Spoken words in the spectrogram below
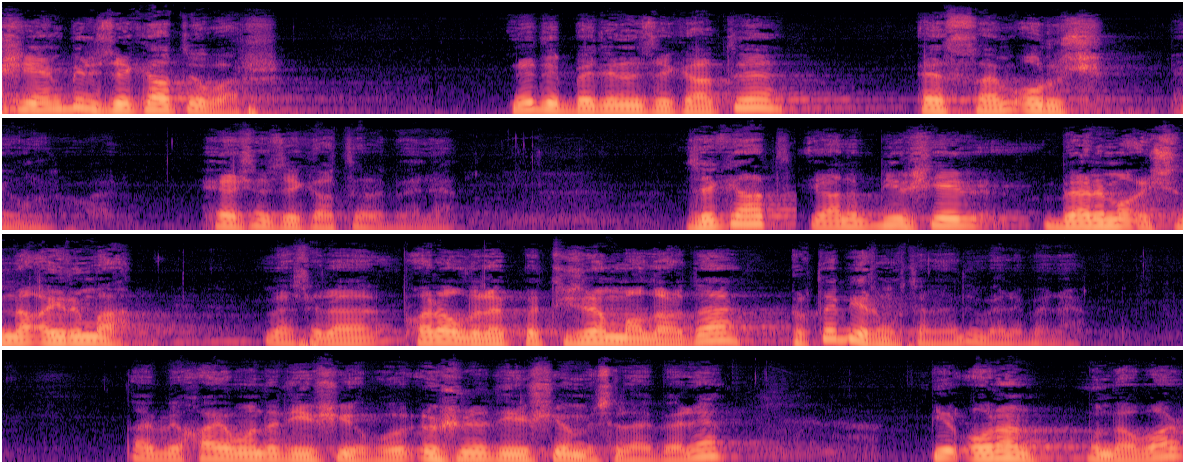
şeyin bir zekatı var. Nedir bedenin zekatı? Es-Saim, oruç. Her şeyin zekatı var böyle. Zekat yani bir şey verme açısından ayırma. Mesela para olarak ve ticaret mallarda kırkta bir muhtemelen böyle böyle. Tabii hayvanda değişiyor bu. Öşürde değişiyor mesela böyle. Bir oran bunda var.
